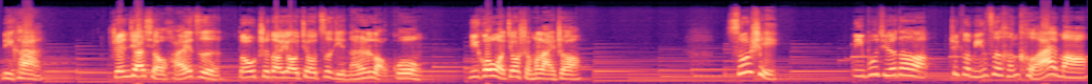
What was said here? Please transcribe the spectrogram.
你看，人家小孩子都知道要叫自己男人老公，你管我叫什么来着？苏西，你不觉得这个名字很可爱吗？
